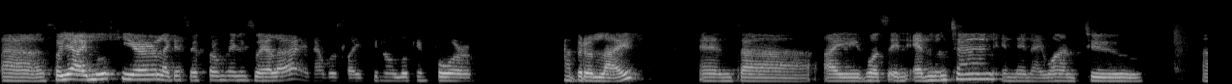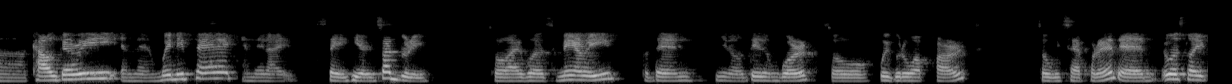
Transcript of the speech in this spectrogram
Uh, so yeah, I moved here, like I said, from Venezuela, and I was like, you know, looking for a better life. And uh, I was in Edmonton, and then I went to uh, Calgary, and then Winnipeg, and then I stay here in Sudbury. So I was married, but then you know didn't work, so we grew apart. So we separated, and it was like,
